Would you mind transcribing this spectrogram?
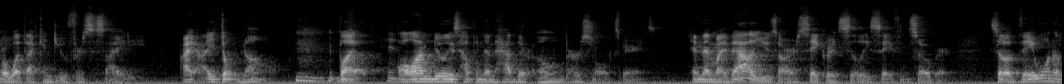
or what that can do for society. I, I don't know. But all i'm doing is helping them have their own personal experience. And then my values are sacred silly safe and sober. So if they want to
